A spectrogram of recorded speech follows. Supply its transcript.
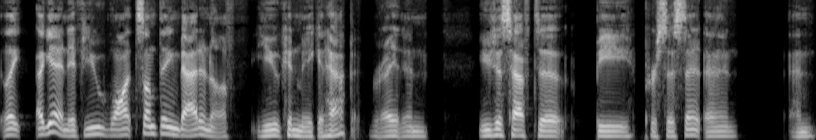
like again if you want something bad enough you can make it happen right? And you just have to be persistent and and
